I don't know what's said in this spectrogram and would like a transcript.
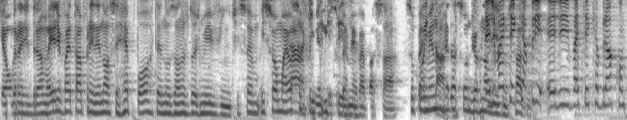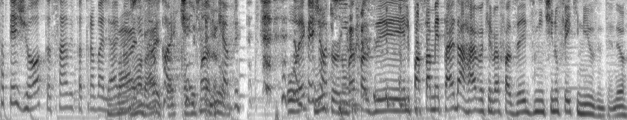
que é um grande drama, ele vai estar tá aprendendo a ser repórter nos anos 2020. Isso é, isso é o maior Cara, sofrimento que, que, o Superman vai passar. Superman Coitado. na redação de jornalismo, ele vai ter sabe? Que abrir, ele vai ter que abrir uma conta PJ, sabe? Pra trabalhar. Vai, vai. vai tá, Mano, que abrir... O Lex Luthor não vai fazer ele passar metade da raiva que ele vai fazer desmentindo fake news, entendeu?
